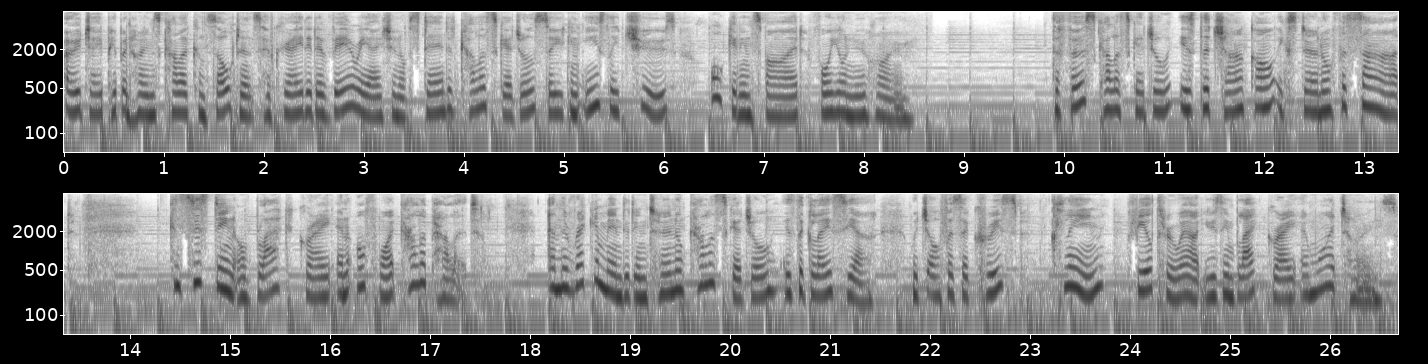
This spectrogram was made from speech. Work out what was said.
OJ Pippin Homes colour consultants have created a variation of standard colour schedules so you can easily choose or get inspired for your new home. The first colour schedule is the charcoal external facade, consisting of black, grey and off-white colour palette. And the recommended internal colour schedule is the Glacier, which offers a crisp, clean feel throughout using black, grey and white tones.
